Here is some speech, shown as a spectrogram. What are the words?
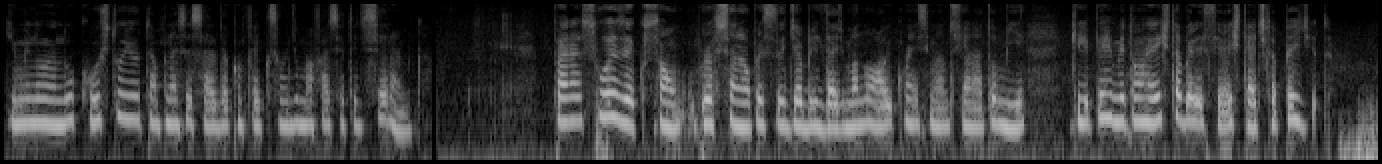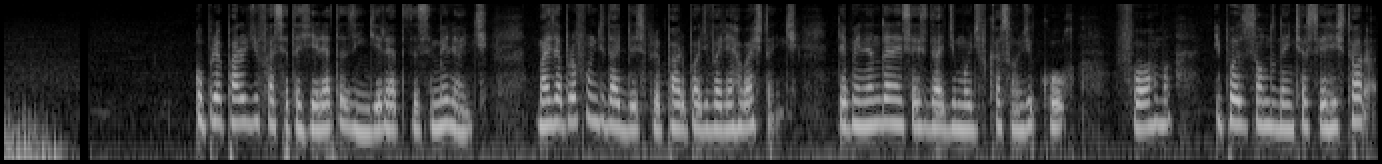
diminuindo o custo e o tempo necessário da confecção de uma faceta de cerâmica. Para sua execução, o profissional precisa de habilidade manual e conhecimentos de anatomia que lhe permitam restabelecer a estética perdida. O preparo de facetas diretas e indiretas é semelhante, mas a profundidade desse preparo pode variar bastante, dependendo da necessidade de modificação de cor, forma e posição do dente a ser restaurado.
